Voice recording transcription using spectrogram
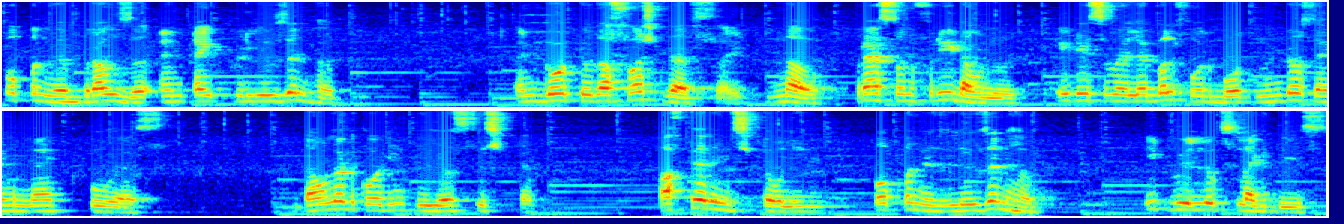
Open your browser and type Reallusion Hub and go to the first website. Now press on free download. It is available for both Windows and Mac OS. Download according to your system. After installing, open Reallusion Hub. It will look like this.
